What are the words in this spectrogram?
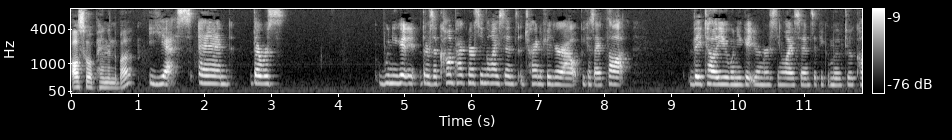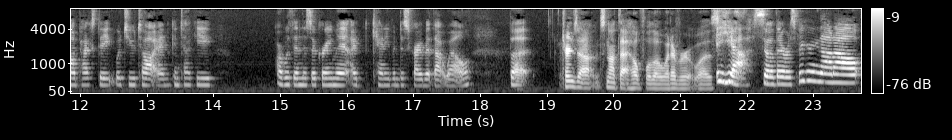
Also a pain in the butt. yes, and there was when you get there's a compact nursing license and trying to figure out because I thought they tell you when you get your nursing license if you can move to a compact state, which Utah and Kentucky are within this agreement. I can't even describe it that well, but Turns out it's not that helpful though, whatever it was. yeah, so there was figuring that out,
